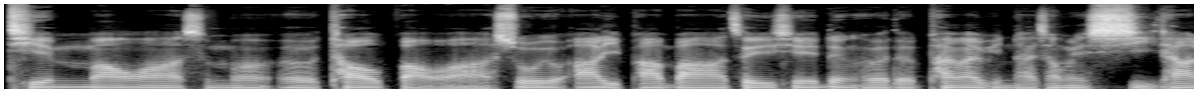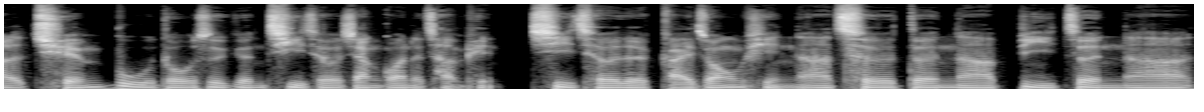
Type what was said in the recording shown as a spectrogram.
天猫啊、什么呃淘宝啊、所有阿里巴巴，这一些任何的拍卖平台上面洗他的，全部都是跟汽车相关的产品，汽车的改装品啊、车灯啊、避震啊、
